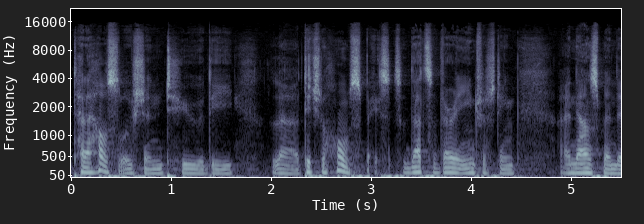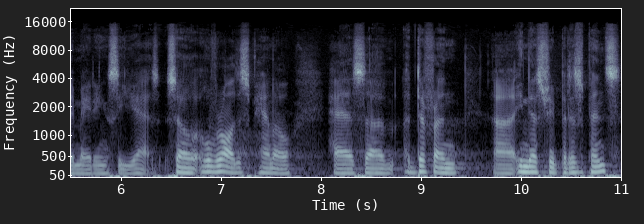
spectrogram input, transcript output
telehealth solution to the uh, digital home space. So that's a very interesting announcement they made in CES. So overall, this panel has uh, different uh, industry participants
